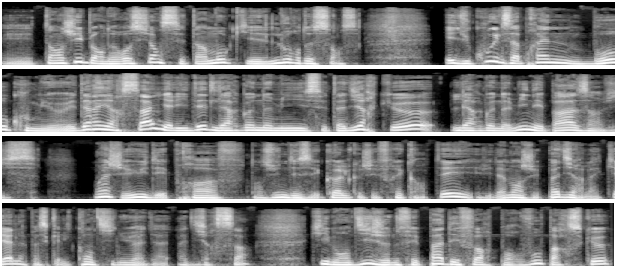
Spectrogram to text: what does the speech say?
Et tangible en neurosciences, c'est un mot qui est lourd de sens. Et du coup, ils apprennent beaucoup mieux. Et derrière ça, il y a l'idée de l'ergonomie, c'est-à-dire que l'ergonomie n'est pas un vice. Moi, j'ai eu des profs dans une des écoles que j'ai fréquentées, évidemment, je vais pas dire laquelle, parce qu'elle continue à, dire ça, qui m'ont dit, je ne fais pas d'effort pour vous parce que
